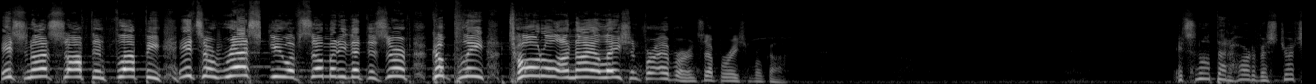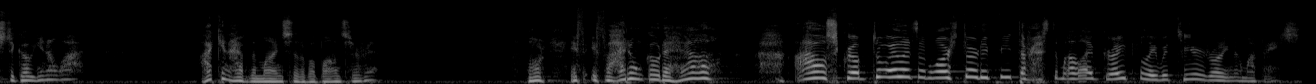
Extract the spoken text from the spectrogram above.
It's not soft and fluffy. It's a rescue of somebody that deserved complete, total annihilation forever and separation from God. It's not that hard of a stretch to go, you know what? I can have the mindset of a bondservant. Lord, if, if I don't go to hell, I'll scrub toilets and wash 30 feet the rest of my life gratefully with tears running down my face.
